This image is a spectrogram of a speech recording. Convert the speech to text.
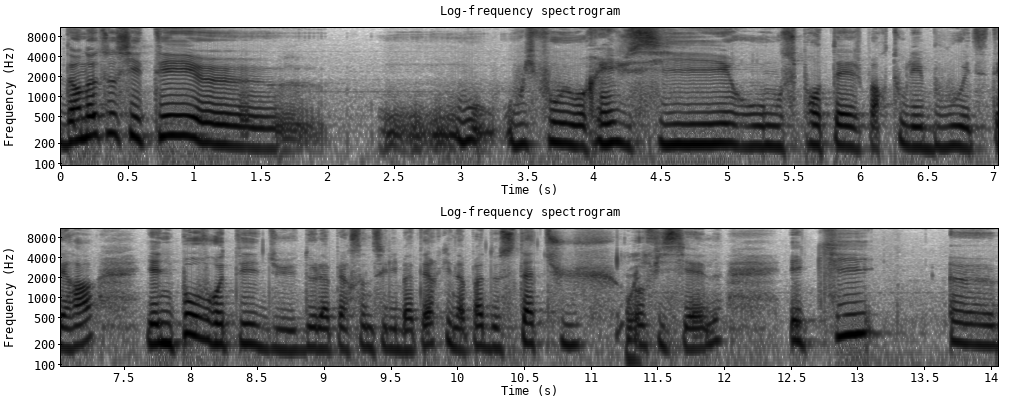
dans notre société euh, où, il faut réussir, où on se protège par tous les bouts, etc., il y a une pauvreté du, de la personne célibataire qui n'a pas de statut officiel et qui, euh,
